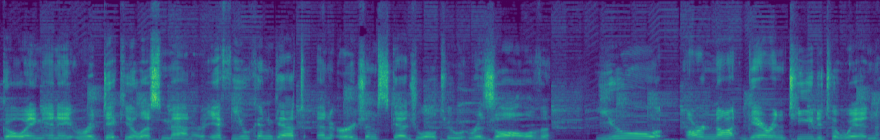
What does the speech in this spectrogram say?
going in a ridiculous manner. If you can get an urgent schedule to resolve you are not guaranteed to win,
